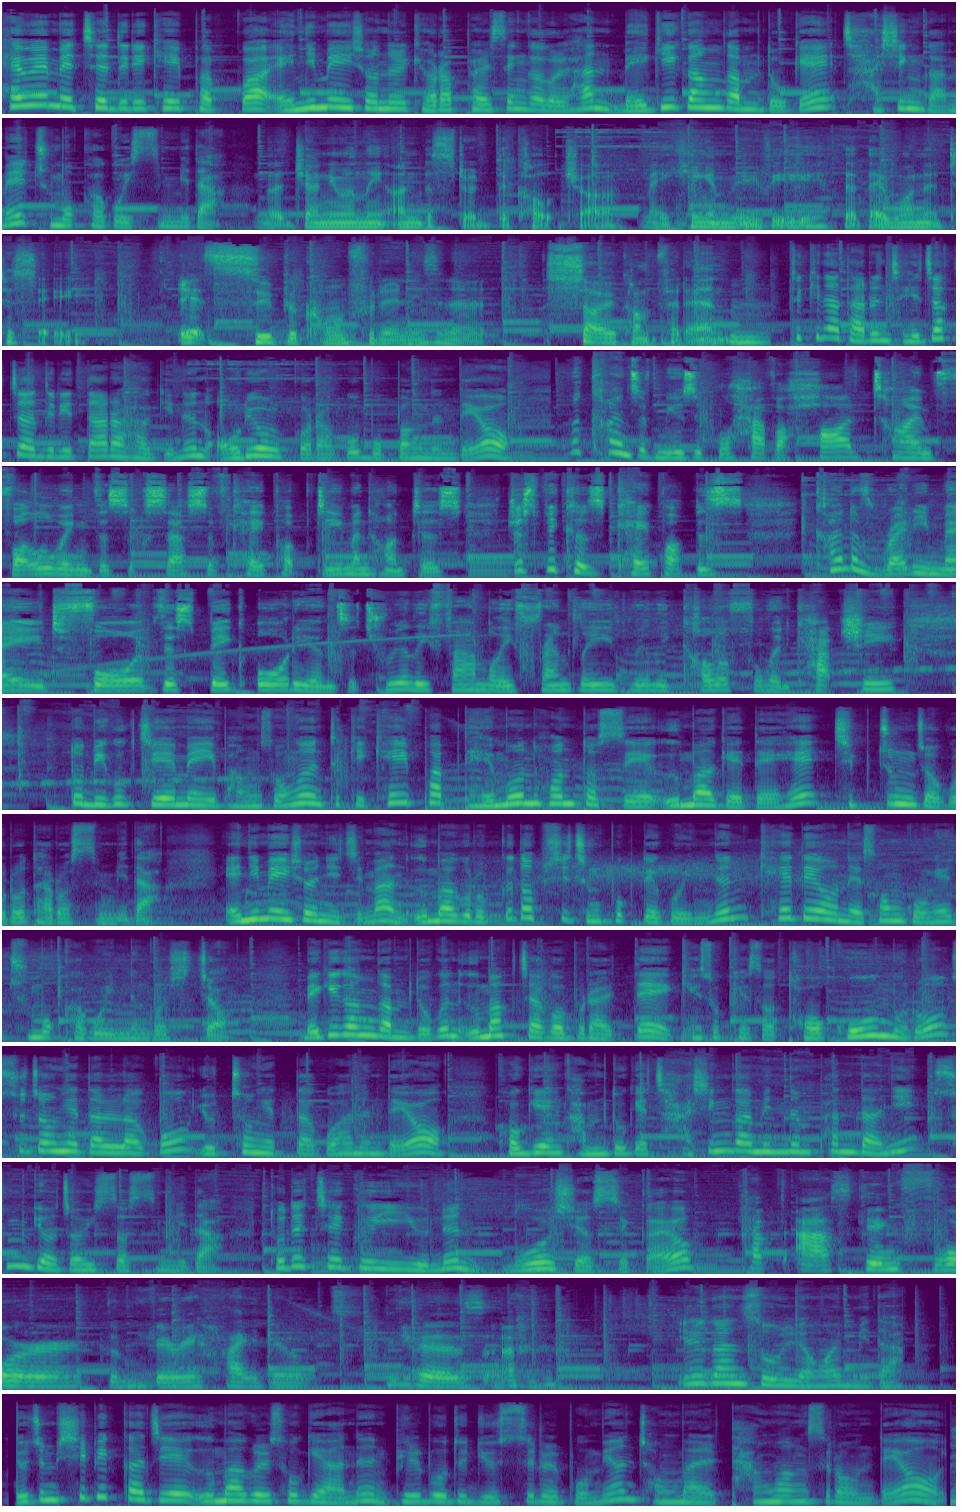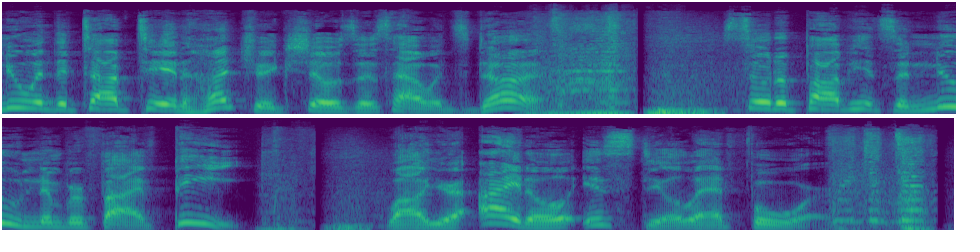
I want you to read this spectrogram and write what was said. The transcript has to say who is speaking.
Speaker 1: 해외 매체들이 케이팝과 애니메이션을 결합할 생각을 한 매기강 감독의 자신감에 주목하고 있습니다.
Speaker 2: that genuinely understood the culture, making a movie that they wanted to see.
Speaker 3: It's super confident, isn't it?
Speaker 2: So confident.
Speaker 1: 특히나 다른 제작자들이 따라하기는 어려울 거라고 못 박는데요.
Speaker 4: Other kinds of music will have a hard time following the success of K-pop Demon Hunters just because K-pop is kind of ready-made for this big audience. It's really family friendly, really colorful and catchy.
Speaker 1: 또 미국 GMA 방송은 특히 K-팝 데몬 헌터스의 음악에 대해 집중적으로 다뤘습니다. 애니메이션이지만 음악으로 끝없이 증폭되고 있는 캐데언의 성공에 주목하고 있는 것이죠. 매기강 감독은 음악 작업을 할 때 계속해서 더 고음으로 수정해달라고 요청했다고 하는데요. 거기엔 감독의 자신감 있는 판단이 숨겨져 있었습니다. 도대체 그 이유는 무엇이었을까요?
Speaker 5: kept asking for the very high notes because
Speaker 1: 일간 소울 영어입니다. 요즘 10위까지의 음악을 소개하는 빌보드 뉴스를 보면 정말 당황스러운데요.
Speaker 6: New in the top 10, Huntrick shows us how it's done. Soda Pop hits a new number 5 peak, while your idol is still at 4.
